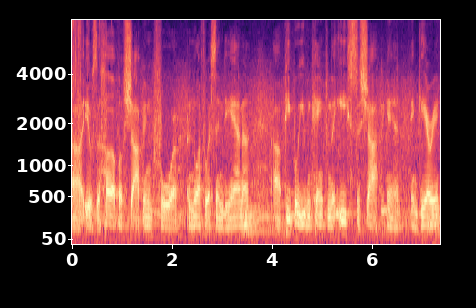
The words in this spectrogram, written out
Uh, it was a hub of shopping for Northwest Indiana. Uh, people even came from the east to shop in, in Gary.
